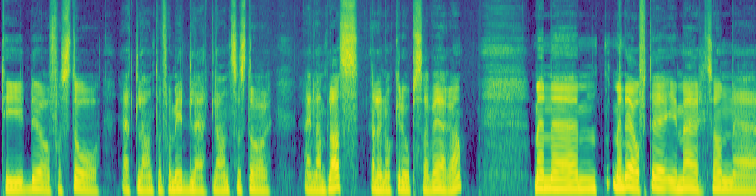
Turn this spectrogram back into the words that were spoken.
tyde og forstå et eller annet og formidle et eller annet som står en eller annen plass, eller noe du observerer. Men, eh, men det er ofte i mer sånn eh,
